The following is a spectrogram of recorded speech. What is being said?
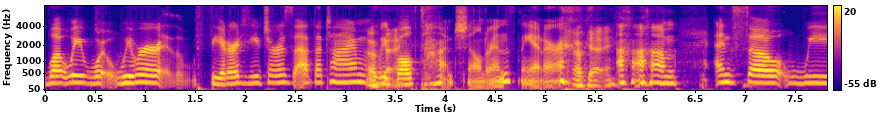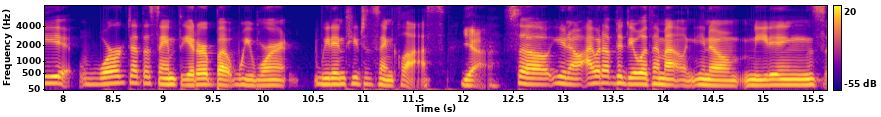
What we were, we were theater teachers at the time. We both taught children's theater. Okay. Um, and so we worked at the same theater, but we weren't, we didn't teach the same class. yeah. So, you know, I would have to deal with him at, you know, meetings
